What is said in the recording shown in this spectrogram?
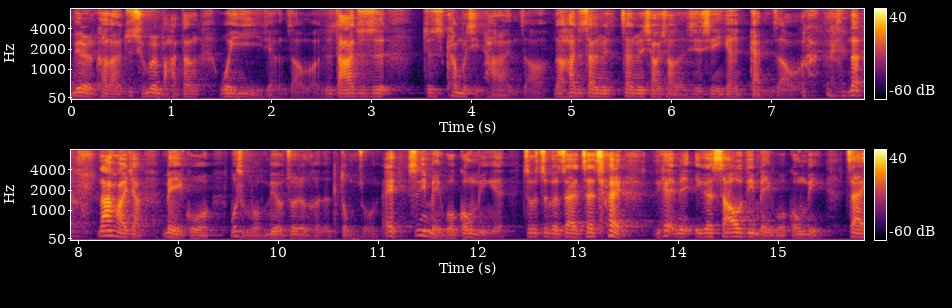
没有人靠他，就全部人把他当瘟疫一样，你知道吗？就大家就是就是看不起他了，你知道吗？然后他就在那边在那边笑笑的，其实心里应该很干，你知道吗？那拉回来讲，美国为什么没有做任何的动作？哎，是你美国公民哎，这个这个在在在，你看每一个沙乌地美国公民在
